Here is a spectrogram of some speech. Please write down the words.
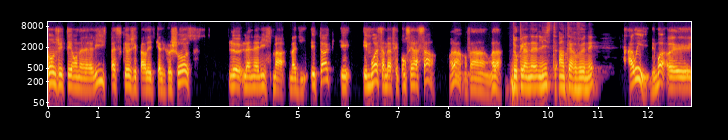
quand j'étais en analyse, parce que j'ai parlé de quelque chose, l'analyste m'a dit étac et et moi ça m'a fait penser à ça. Voilà. Enfin voilà. Donc l'analyste intervenait. Ah oui, mais moi, euh,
